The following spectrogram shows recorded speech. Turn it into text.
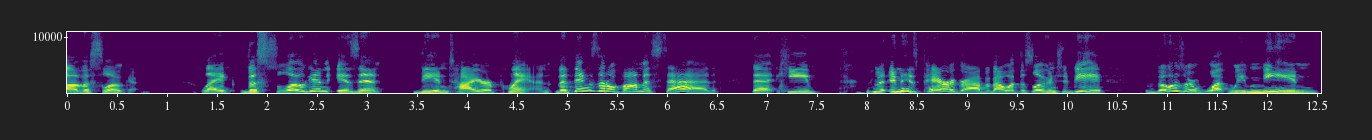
of a slogan. Like the slogan isn't the entire plan. The things that Obama said that he in his paragraph about what the slogan should be, those are what we mean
